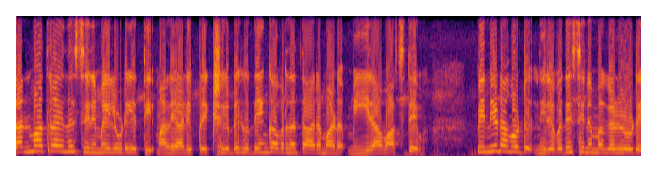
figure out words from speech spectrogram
തന്മാത്ര എന്ന സിനിമയിലൂടെ എത്തി മലയാളി പ്രേക്ഷകരുടെ ഹൃദയം കവർന്ന താരമാണ് മീര വാസുദേവ്. പിന്നീട് അങ്ങോട്ട് നിരവധി സിനിമകളിലൂടെ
